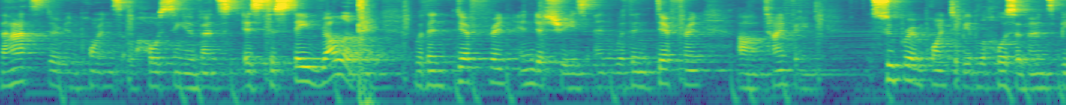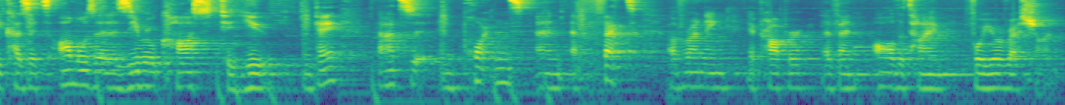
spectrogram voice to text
That's the importance of hosting events is to stay relevant within different industries and within different uh, time frame. Super important to be able to host events because it's almost at a zero cost to you, okay? That's the importance and effect of running a proper event all the time for your restaurant.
